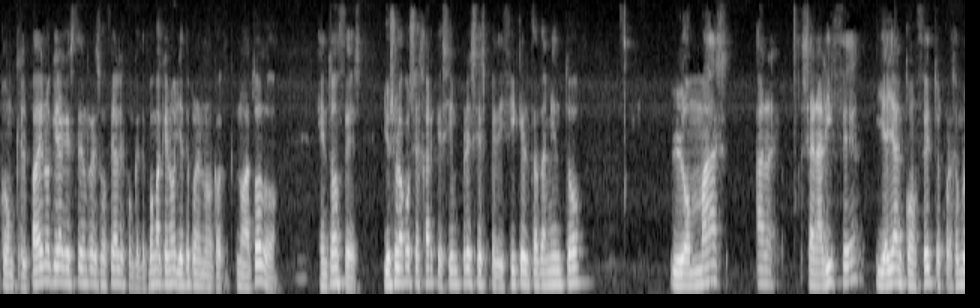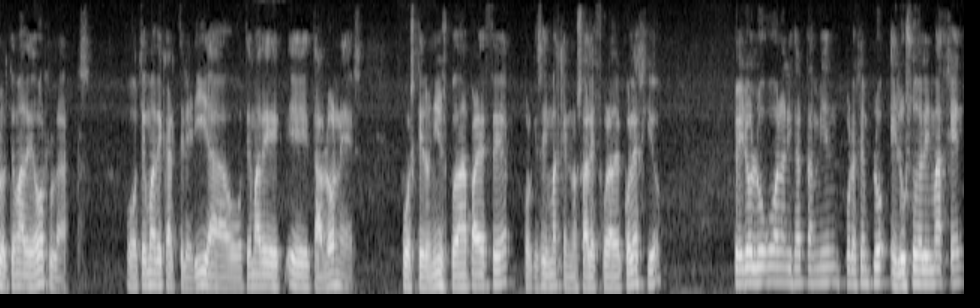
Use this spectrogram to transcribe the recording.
con que el padre no quiera que esté en redes sociales, con que te ponga que no, ya te pone no, a todo. Entonces, yo suelo aconsejar que siempre se especifique el tratamiento lo más se analice y hayan conceptos, por ejemplo, el tema de orlas, o tema de cartelería, o tema de eh, tablones, pues que los niños puedan aparecer, porque esa imagen no sale fuera del colegio, pero luego analizar también, por ejemplo, el uso de la imagen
